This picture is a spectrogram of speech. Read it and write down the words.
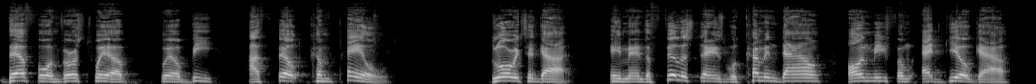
therefore, in verse 12, 12b, I felt compelled. Glory to God. Amen. The Philistines were coming down on me from at Gilgal.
